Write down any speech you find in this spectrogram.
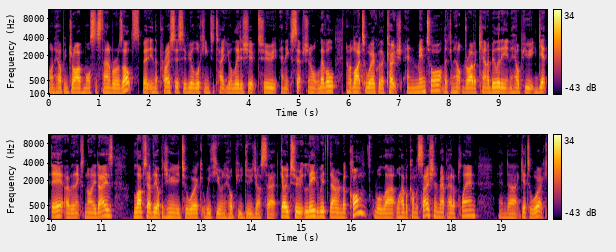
on helping drive more sustainable results. But in the process, if you're looking to take your leadership to an exceptional level and would like to work with a coach and mentor that can help drive accountability and help you get there over the next 90 days, love to have the opportunity to work with you and help you do just that. Go to leadwithdarren.com. We'll, uh, we'll have a conversation, map out a plan, and uh, get to work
